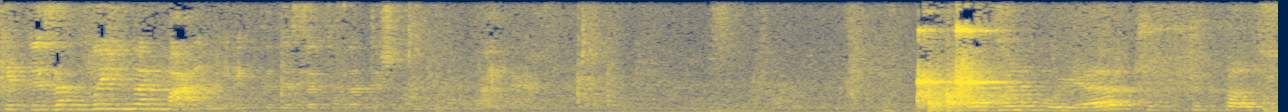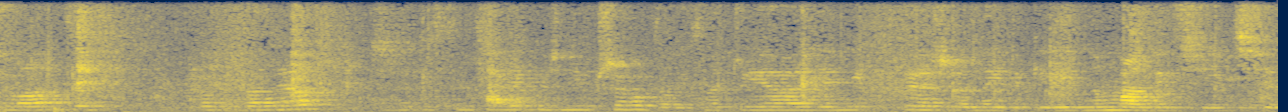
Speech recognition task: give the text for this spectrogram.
kiedy zachowuje się normalnie. Też na to uwagę. Dziękuję. Czy, czy ktoś ma coś do dodania? Ale jakoś nie przechodzą. To znaczy ja, ja nie kojarzę żadnej takiej normalnych zdjęć e,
